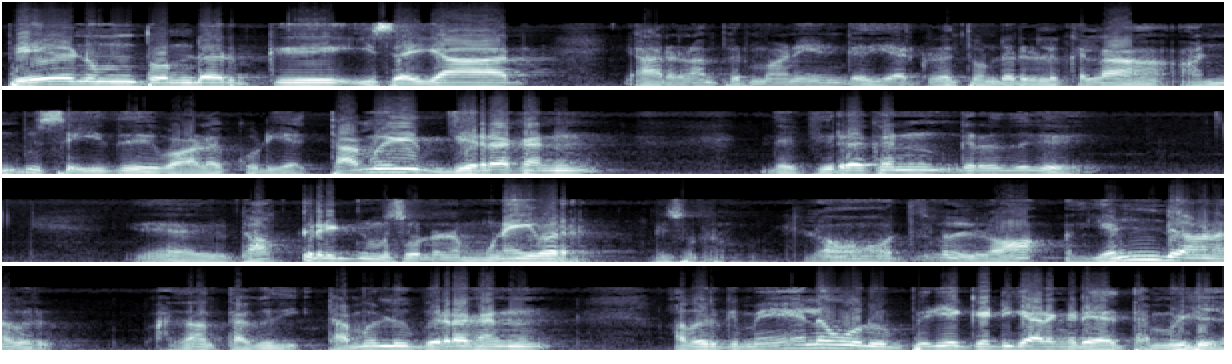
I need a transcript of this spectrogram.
பேணும் தொண்டர்க்கு இசையார். யாரெல்லாம் பெருமானையின் கதியாக இருக்கிற தொண்டர்களுக்கெல்லாம் அன்பு செய்து வாழக்கூடிய தமிழ் விரகன். இந்த விரகன்கிறது டாக்டரேட் நம்ம சொல்கிறோம் முனைவர் அப்படின்னு சொல்கிறோம் எல்லாத்துக்கும் லா எண்டு ஆனவர். அதுதான் தகுதி. தமிழ் விரகன். அவருக்கு மேலே ஒரு பெரிய கெட்டிக்காரன் கிடையாது தமிழில்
